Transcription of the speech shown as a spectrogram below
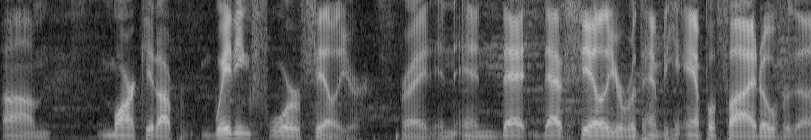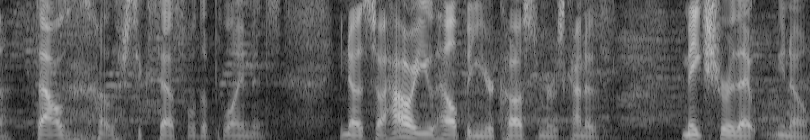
um, market op- waiting for failure, right? And and that that failure will then be amplified over the thousands of other successful deployments. You know, so how are you helping your customers kind of make sure that you know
